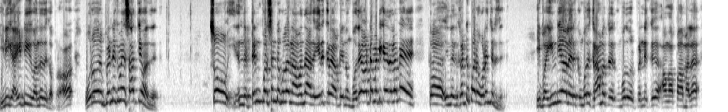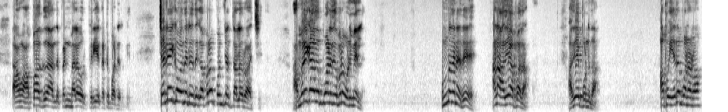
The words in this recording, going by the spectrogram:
இன்னைக்கு ஐடி வந்ததுக்கப்புறம் ஒரு ஒரு பெண்ணுக்குமே சாத்தியம் அது. ஸோ இந்த டென் பர்சன்ட்டுக்குள்ளே நான் வந்து அங்கே இருக்கிறேன் அப்படின்னும் போதே ஆட்டோமேட்டிக்காக இதெல்லாமே க- இந்த கட்டுப்பாடு உடைஞ்சிடுது இப்போ இந்தியாவில் இருக்கும்போது கிராமத்தில் இருக்கும்போது ஒரு பெண்ணுக்கு அவங்க அப்பா மேலே அவங்க அப்பாவுக்கு அந்த பெண் மேலே ஒரு பெரிய கட்டுப்பாடு இருக்குது சென்னைக்கு வந்துட்டதுக்கப்புறம் கொஞ்சம் தளர்வாச்சு. அமெரிக்காவுக்கு போனதுக்கப்புறம் ஒன்றுமே இல்லை. உண்மை தானே அது? ஆனால் அதே அப்பா தான். அதே பொண்ணு தான். அப்போ எதை பண்ணணும்?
